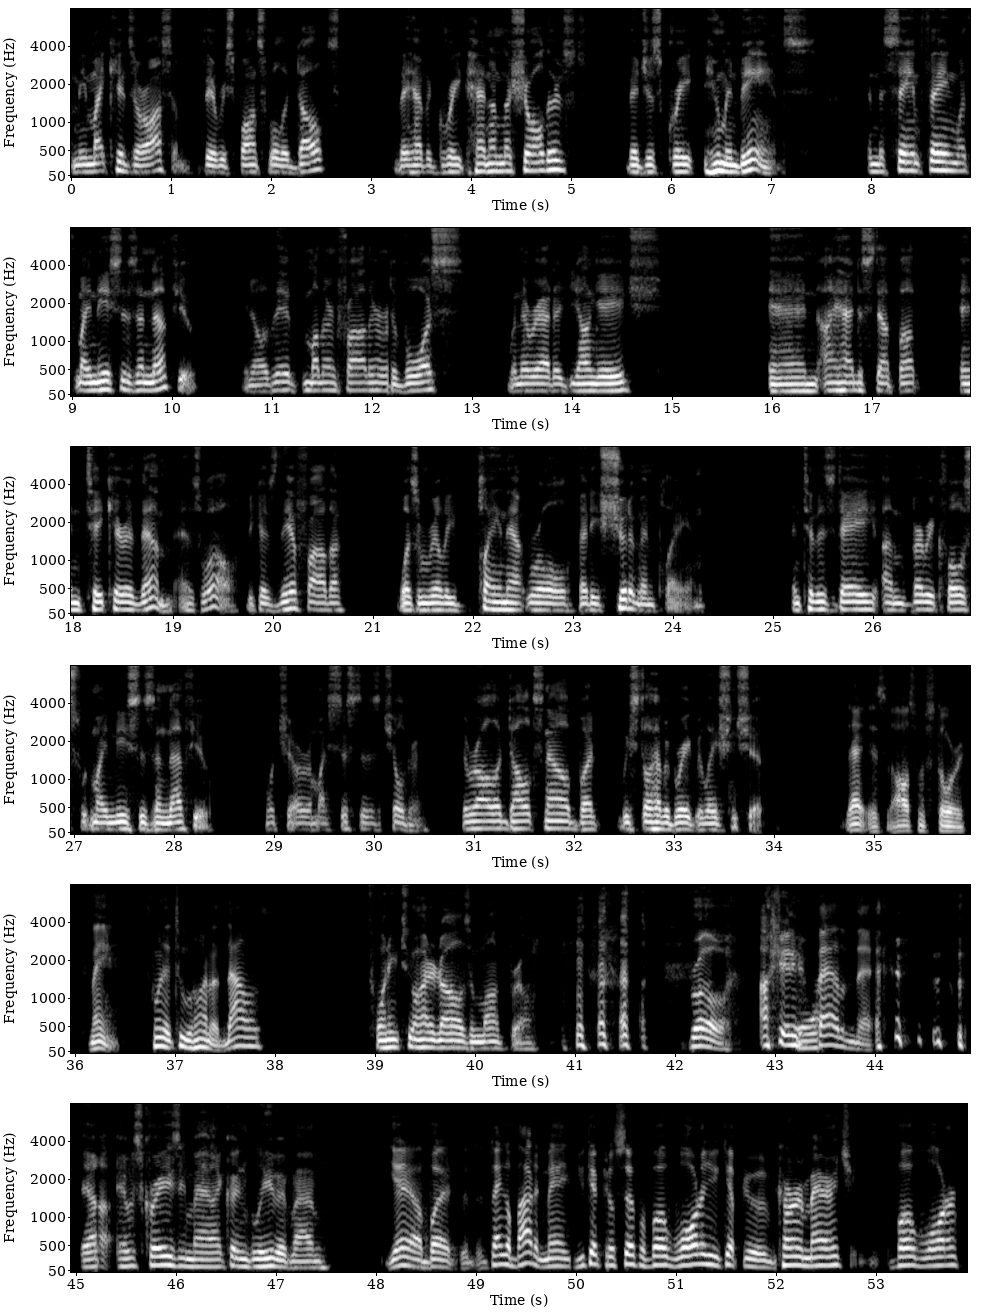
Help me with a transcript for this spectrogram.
I mean, my kids are awesome. They're responsible adults. They have a great head on their shoulders. They're just great human beings. And the same thing with my nieces and nephew. You know, their mother and father divorced when they were at a young age. And I had to step up and take care of them as well because their father wasn't really playing that role that he should have been playing. And to this day, I'm very close with my nieces and nephew, which are my sister's children. They're all adults now, but we still have a great relationship. That is an awesome story. Man, $2,200? $2,200 a month, bro. bro, I can't even fathom that. yeah, it was crazy, man. I couldn't believe it, man. Yeah, but the thing about it, man, you kept yourself above water. You kept your current marriage above water.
